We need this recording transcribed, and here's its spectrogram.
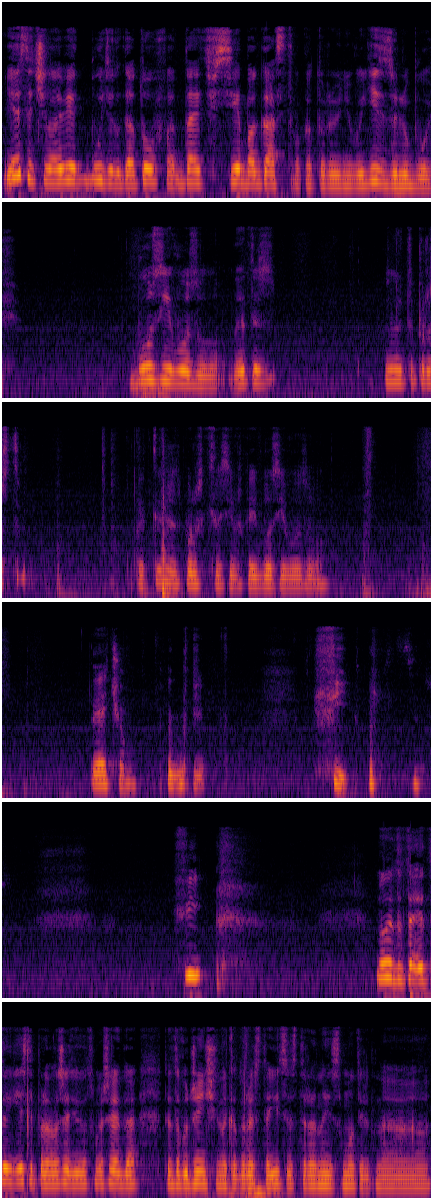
Если человек будет готов отдать все богатства, которые у него есть, за любовь, Боз его зло, это, ну, это просто, как, как же по-русски красиво сказать, боз его зло? Ты о чем? Фи. Фи. Ну, это, это если продолжать это смешать, да, эта вот женщина, которая стоит со стороны и смотрит на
